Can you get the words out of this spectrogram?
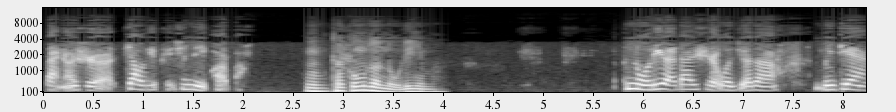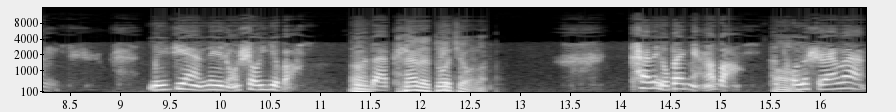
反正是教育培训这一块吧。嗯，他工作努力吗？努力了，但是我觉得没见没见那种收益吧。嗯，在开了多久了？开了有半年了吧？他投了十来万，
